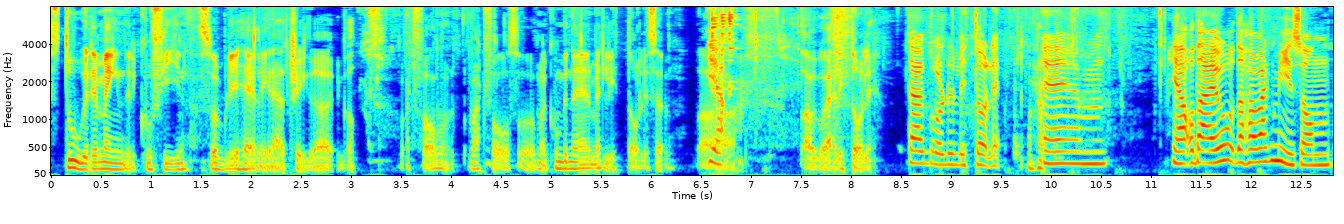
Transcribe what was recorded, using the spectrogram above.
store mengder koffein, så blir hele greia trigga godt. I hvert fall, hvert fall også med kombinere med litt dårlig søvn. Da, Ja. da går jeg litt dårlig. Da går du litt dårlig. Um, ja, og det jo Det har vært mye sånn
